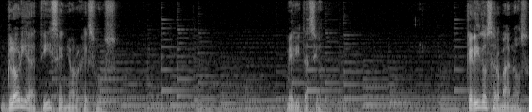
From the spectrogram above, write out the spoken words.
Gloria a ti, Señor Jesús. Meditación. Queridos hermanos,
